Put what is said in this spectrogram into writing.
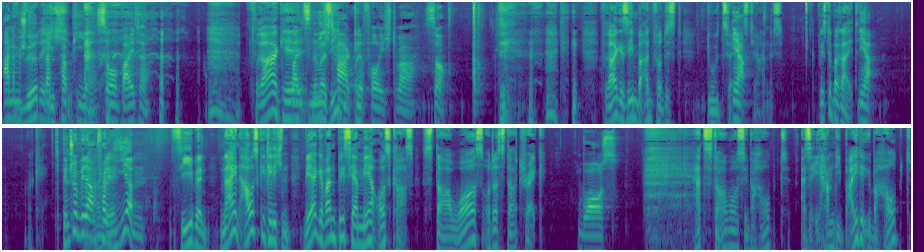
An einem Würde Stück Blatt ich- Papier. So, weiter. Frage Weil es Nummer nicht 7. hagelfeucht war. So. Frage 7 beantwortest du zuerst, Johannes. Bist du bereit? Ja. Okay. Ich bin schon wieder am Frage. Verlieren. Sieben. Nein, ausgeglichen. Wer gewann bisher mehr Oscars? Star Wars oder Star Trek? Wars. Hat Star Wars überhaupt, also haben die beide überhaupt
